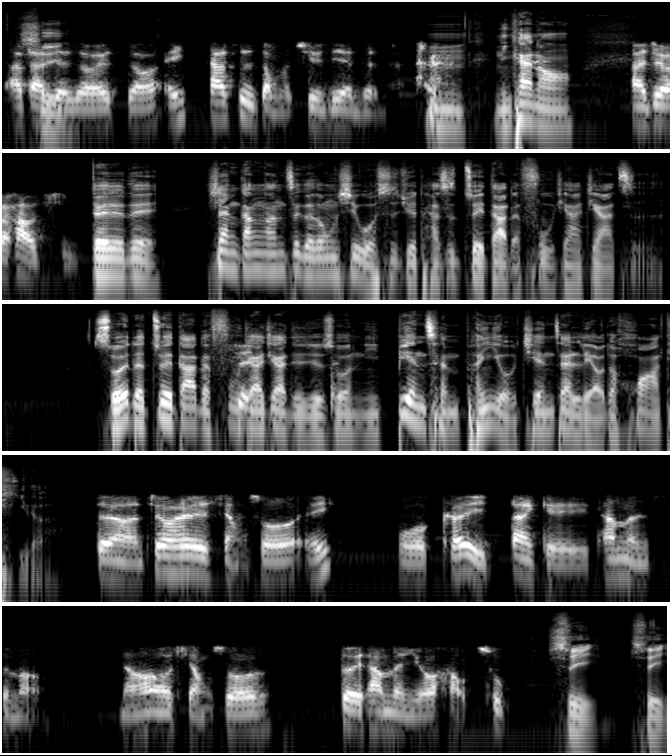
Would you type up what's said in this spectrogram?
啊，大家都会说，哎、欸，他是怎么去练的呢？嗯，你看哦，他 就会好奇。对对对，像刚刚这个东西，我是觉得它是最大的附加价值。所谓的最大的附加价值，就是说你变成朋友间在聊的话题了。对啊，就会想说，哎、欸，我可以带给他们什么，然后想说对他们有好处。是是，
